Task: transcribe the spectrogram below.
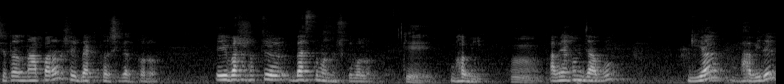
সেটা না পারো সেই ব্যর্থ স্বীকার করো। এই বাসা সবচেয়ে ব্যস্ত মানুষকে বলো। কে? ভাবি। হুম। আমি এখন যাব গিয়া ভাবিরে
